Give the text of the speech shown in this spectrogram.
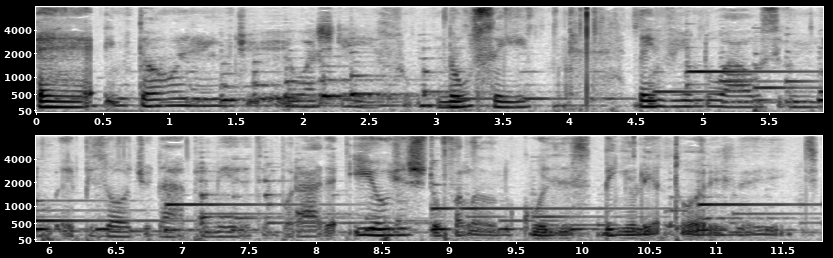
É, então, gente, eu acho que é isso. Não sei. Bem-vindo ao segundo episódio da primeira temporada. E eu já estou falando coisas bem aleatórias, né, gente?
